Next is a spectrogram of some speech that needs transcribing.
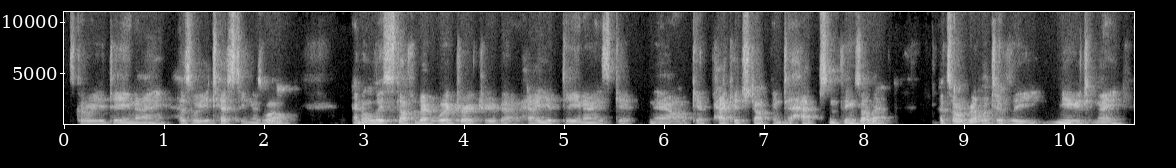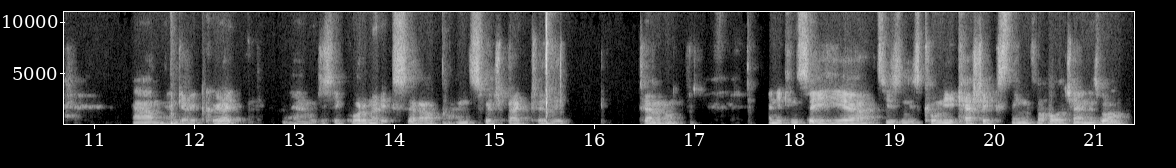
It's got all your DNA, has all your testing as well and all this stuff about work directory about how your DNAs get now get packaged up into hApps and things like that. That's all relatively new to me. Um, and go create, and we'll just hit automatic setup and switch back to the terminal. And you can see here, it's using this cool new Cachix thing for Holochain as well.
